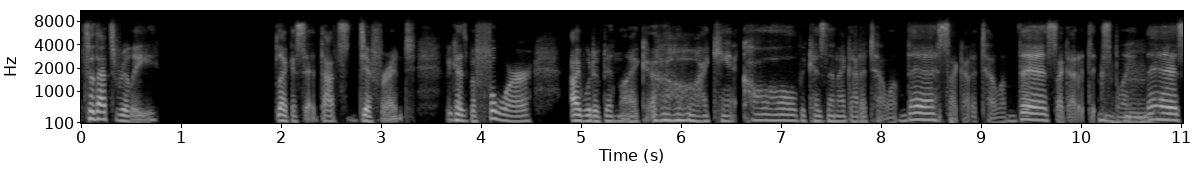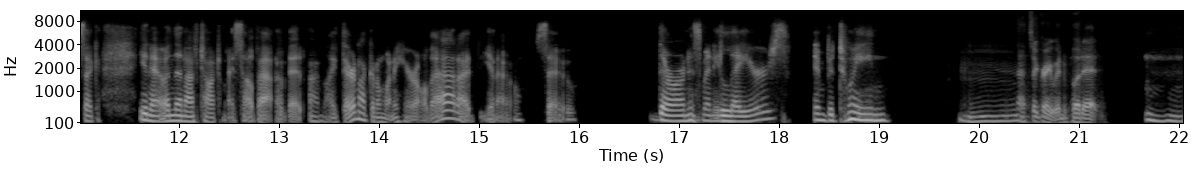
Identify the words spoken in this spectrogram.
So that's really, like I said, that's different because before I would have been like, oh, I can't call because then I got to tell them this, I got to tell them this, I got to explain mm-hmm. this, like, you know, and then I've talked myself out of it. I'm like, they're not going to want to hear all that. I, you know, so there aren't as many layers in between. Mm, that's a great way to put it. Mm-hmm.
